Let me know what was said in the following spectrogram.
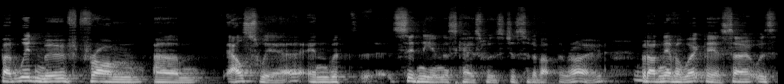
but we'd moved from um, elsewhere, and with uh, Sydney in this case was just sort of up the road. But I'd never worked there, so it was.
